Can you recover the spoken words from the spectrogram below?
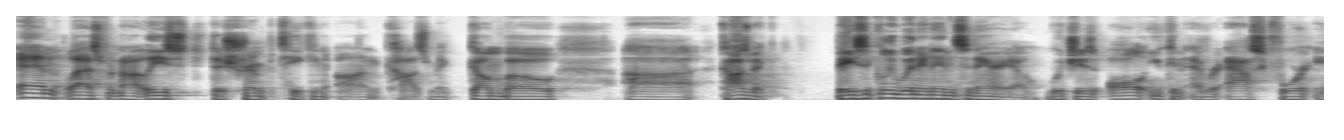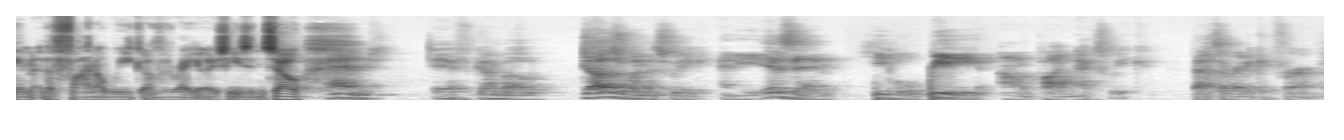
And last but not least, the Shrimp taking on Cosmic Gumbo. Uh, Cosmic basically winning in scenario, which is all you can ever ask for in the final week of the regular season. So And if Gumbo does win this week and he is in, he will be on the pod next week. That's already confirmed.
